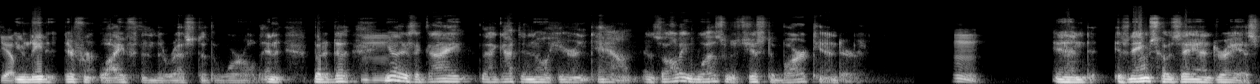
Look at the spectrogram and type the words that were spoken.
Yep. you lead a different life than the rest of the world. And but it does. Mhm. You know, there's a guy that I got to know here in town, and so all he was was just a bartender Mm. and his name's Jose Andrés,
